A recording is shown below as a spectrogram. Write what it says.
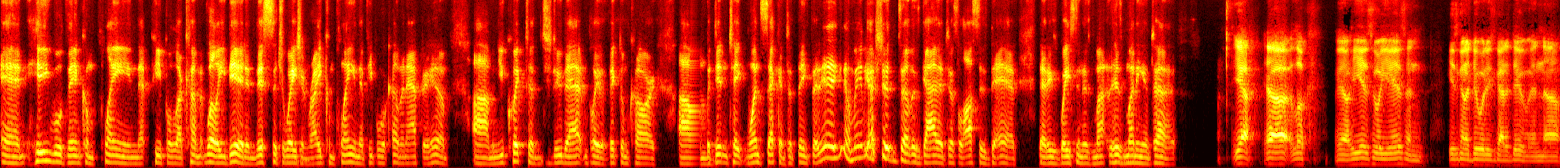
and he will then complain that people are coming. Well, he did in this situation, right? Complain that people were coming after him, um, and you quick to, to, do that and play the victim card, um, but didn't take one second to think that, hey, you know, maybe I shouldn't tell this guy that just lost his dad that he's wasting his mo- his money and time. Yeah, uh, look, you know, he is who he is, and he's going to do what he's got to do, and. Uh,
